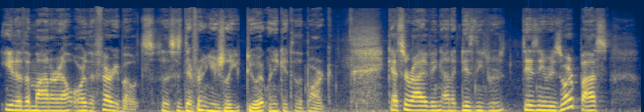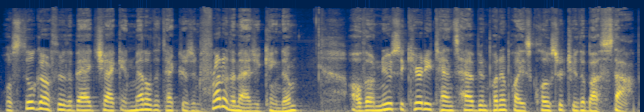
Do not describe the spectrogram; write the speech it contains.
either the monorail or the ferry boats. So this is different. Usually you do it when you get to the park. Guests arriving on a Disney Disney resort bus will still go through the bag check and metal detectors in front of the Magic Kingdom, although new security tents have been put in place closer to the bus stop.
